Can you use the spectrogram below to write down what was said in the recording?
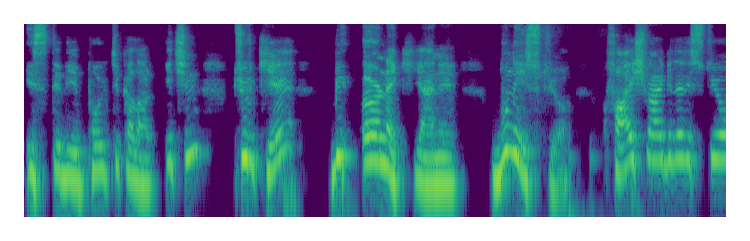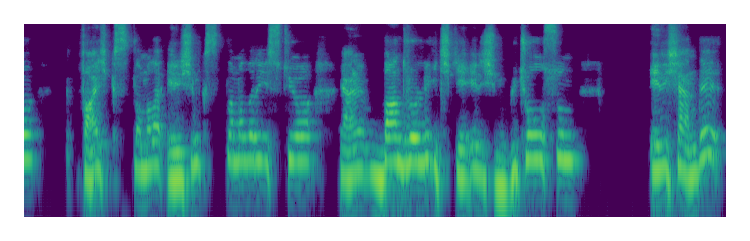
istediği politikalar için Türkiye bir örnek yani bunu istiyor. Fahiş vergiler istiyor, fahiş kısıtlamalar, erişim kısıtlamaları istiyor. Yani bandrollü içkiye erişim güç olsun, erişen de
